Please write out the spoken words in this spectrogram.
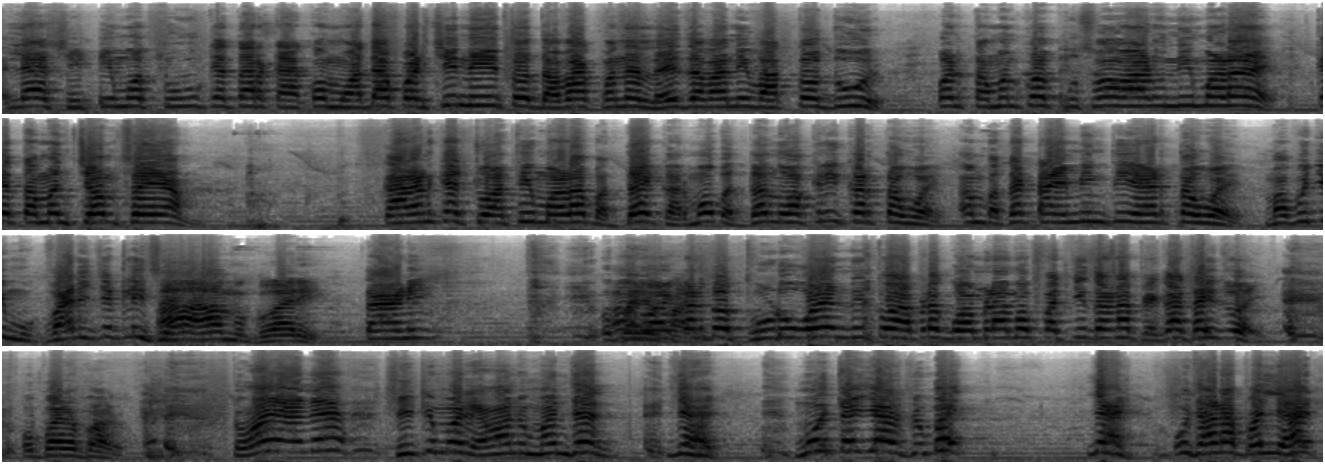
એટલે આ સિટીમાં તું કે તાર કાકો મોદા પડશે નહીં તો દવાખાને લઈ જવાની વાત તો દૂર. પણ તમને કોઈ પૂછવા વાળું નહીં મળે કે તમને ચમ છે એમ. કારણ કે ચોથી મળે બધા ઘરમાં બધા નોકરી કરતા હોય આમ બધા ટાઈમિંગથી હેડતા હોય. બાપુજી મુખવારી કેટલી છે? હા મુખવારી. તાણી વાયકણ તો થોડું હોય ને તો આપણે ગામડામાં પચીસ જણા ભેગા થઈ જાય ઉપર ઉપર તોય એને સિટીમાં રહેવાનું મન છે ને હું તૈયાર છું ભાઈ. લે હેડ. ભલે હેડ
